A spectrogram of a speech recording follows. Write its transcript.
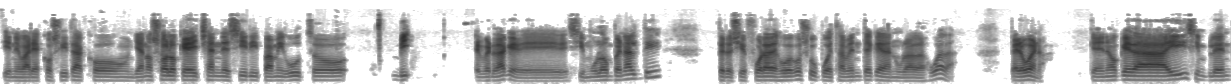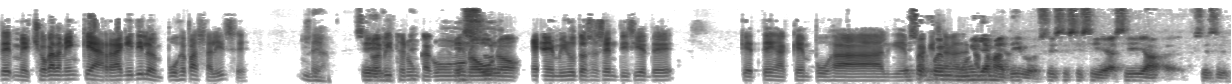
tiene varias cositas con. Ya no solo que echa en Nesiri para mi gusto. vi- Es verdad que simula un penalti, pero si es fuera de juego, supuestamente queda anulada la jugada. Pero bueno, que no queda ahí, simplemente me choca también que a Rakiti lo empuje para salirse. Sí. Ya. Sí. No he visto nunca con un Eso- 1-1 en el minuto 67 que tengas que empujar a alguien Eso para que fue muy llamativo. Sí, sí, sí, sí. Así, ah, sí, sí.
